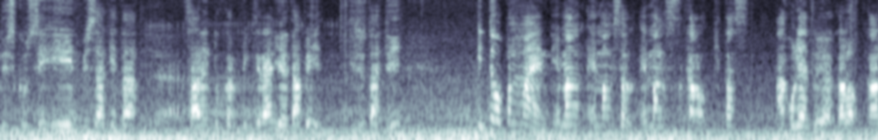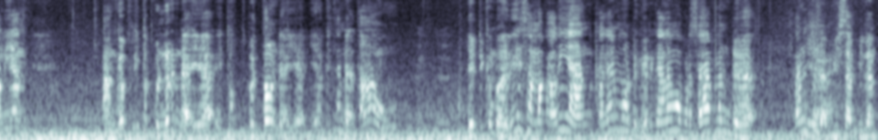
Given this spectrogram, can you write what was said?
diskusiin bisa kita Ya. saling tukar pikiran ya tapi di situ tadi itu open mind emang emang emang kalau kita aku lihat loh ya kalau kalian anggap itu bener nggak ya itu betul nggak ya ya kita nggak tahu Mhm. jadi kembali sama kalian kalian mau dengerin kalian mau percaya apa enggak kan Iya. tidak bisa bilang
